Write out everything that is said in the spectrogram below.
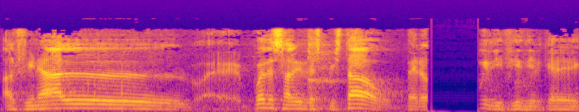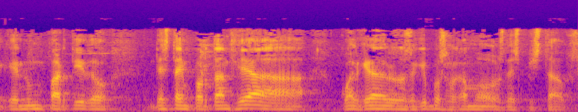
al final eh, puede salir despistado, pero es muy difícil que, en un partido de esta importancia cualquiera de los dos equipos salgamos despistados.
